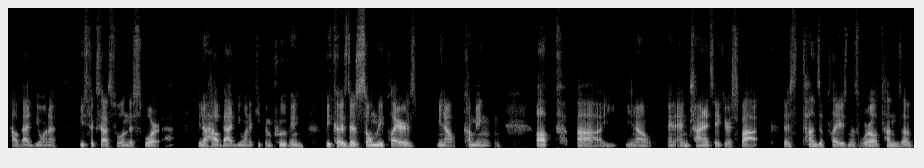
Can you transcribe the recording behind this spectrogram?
how bad do you want to be successful in this sport, you know, how bad do you want to keep improving because there's so many players, you know, coming up, uh, you know, and, and trying to take your spot. There's tons of players in this world, tons of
